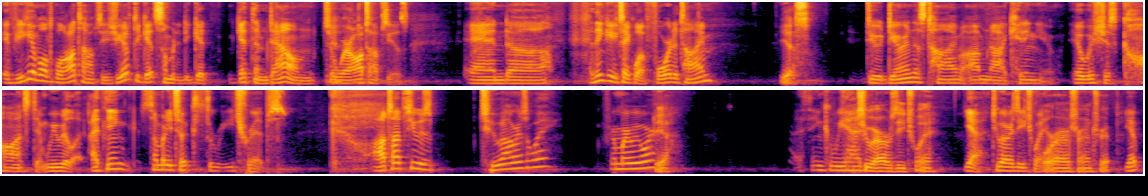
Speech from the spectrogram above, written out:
if you get multiple autopsies you have to get somebody to get get them down to where autopsy is. And uh i think you can take what four at a time? Yes. dude during this time i'm not kidding you. It was just constant. We were like i think somebody took three trips. Autopsy was two hours away from where we were Yeah. i think we had Two hours each way. yeah two hours each way Four hours round trip. yep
